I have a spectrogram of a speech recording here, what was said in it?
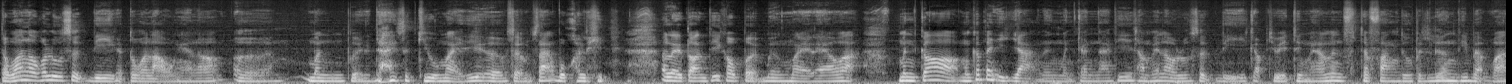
แต่ว่าเราก็รู้สึกดีกับตัวเราไงแล้วเออมันเผื่อได้ skill ใหม่ที่เออเสริมสร้างบุคลิก อะไรตอนที่เขาเปิดเมืองใหม่แล้วอะ่ะมันก็มันก็เป็นอีกอย่างหนึ่งเหมือนกันนะที่ทำให้เรารู้สึกดีกับชีวิตถึงแม้มันจะฟังดูเป็นเรื่องที่แบบว่า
